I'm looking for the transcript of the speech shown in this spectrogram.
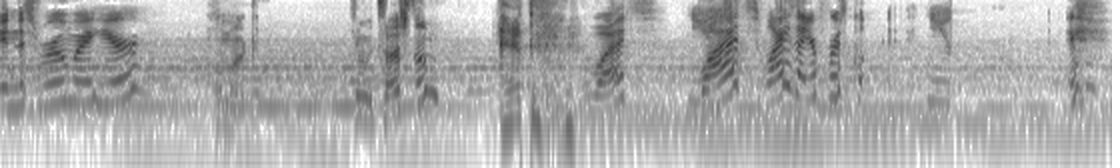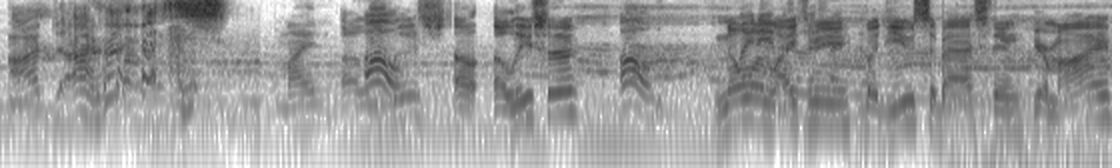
In this room right here. Oh my god. Can we touch them? I have to- What? What? Why is that your first? Cl- I, I, Mine. Oh. Alicia, uh, Alicia, oh. no My one likes me but you, Sebastian. You're mine.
